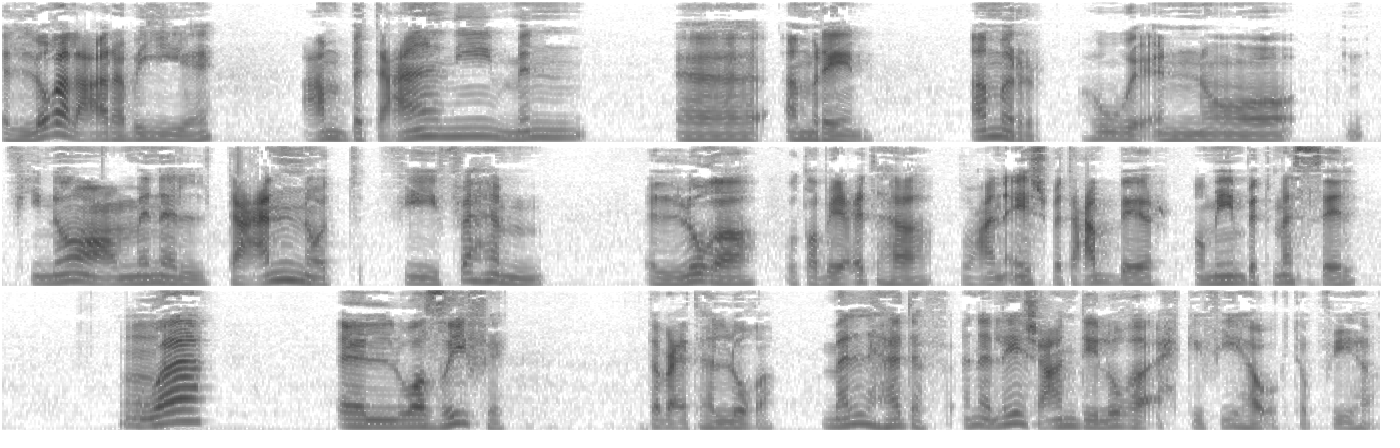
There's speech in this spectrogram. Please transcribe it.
اللغة العربية عم بتعاني من آه، أمرين. أمر هو إنه في نوع من التعنت في فهم اللغة وطبيعتها وعن إيش بتعبر ومين بتمثل مم. والوظيفة تبعت هاللغة. ما الهدف؟ أنا ليش عندي لغة أحكي فيها وأكتب فيها؟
